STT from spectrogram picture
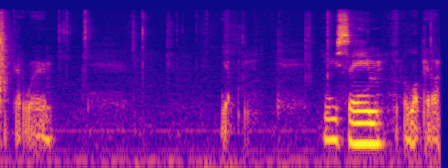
Check that away. you seem a lot better.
